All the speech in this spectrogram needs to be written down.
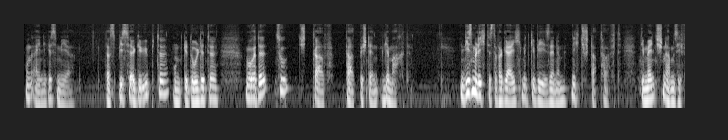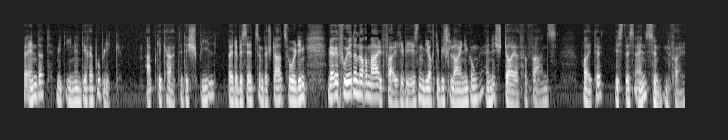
und einiges mehr. Das bisher Geübte und Geduldete wurde zu Straftatbeständen gemacht. In diesem Licht ist der Vergleich mit Gewesenem nicht statthaft. Die Menschen haben sich verändert, mit ihnen die Republik abgekartetes Spiel bei der Besetzung der Staatsholding wäre früher der Normalfall gewesen, wie auch die Beschleunigung eines Steuerverfahrens. Heute ist es ein Sündenfall.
